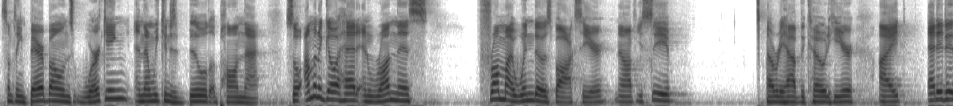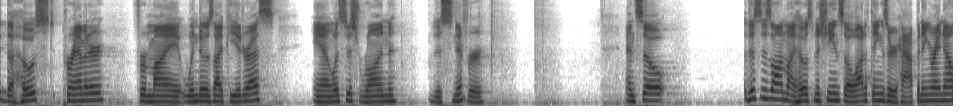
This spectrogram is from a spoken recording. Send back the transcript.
something bare bones working, and then we can just build upon that. So I'm going to go ahead and run this from my Windows box here. Now, if you see, I already have the code here. I edited the host parameter for my Windows IP address, and let's just run the sniffer. And so this is on my host machine, so a lot of things are happening right now.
